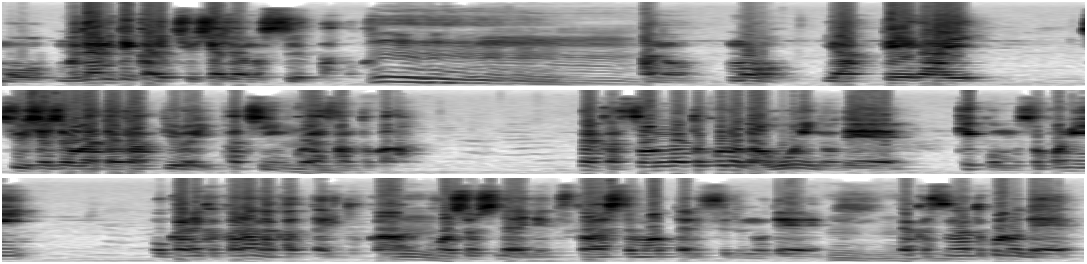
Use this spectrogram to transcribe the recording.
もう無駄にでかい駐車場のスーパーとか、あの、もうやっていない駐車場がだだっ広いパチンコ屋さんとか、なんかそんなところが多いので、結構もうそこにお金かからなかったりとか、うん。交渉次第で使わせてもらったりするので、なんかそんなところで、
